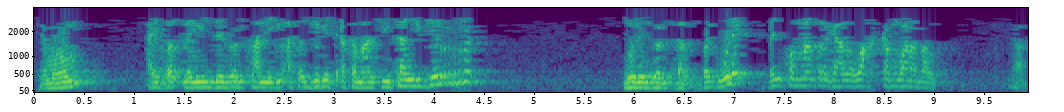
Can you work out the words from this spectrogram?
te moom ay dot la ñuy jëndoon sànni yu asa jóge ci asamaan si tàng jër moo leen doon dal ba mu ne dañ ko mandargaal wax kam war a dal waaw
